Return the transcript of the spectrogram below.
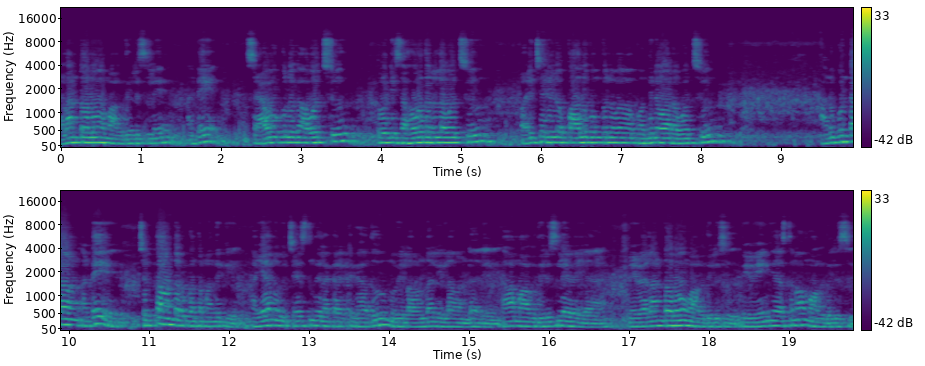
ఎలాంటి వాళ్ళమో మాకు తెలుసులే. అంటే సేవకులు అవ్వచ్చు తోటి సహోదరులు అవ్వచ్చు పరిచర్యలో పాలు పంపులు పొందిన వారు అవ్వచ్చు. అనుకుంటా అంటే చెప్తా ఉంటారు కొంతమందికి అయ్యా నువ్వు చేస్తుంది ఇలా కరెక్ట్ కాదు నువ్వు ఇలా ఉండాలి ఇలా ఉండాలి. ఆ మాకు తెలుసులేవయ్యా మేము ఎలాంటి వాళ్ళమో మాకు తెలుసు మేమేం చేస్తున్నామో మాకు తెలుసు.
